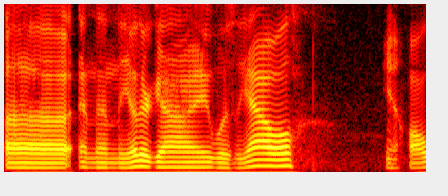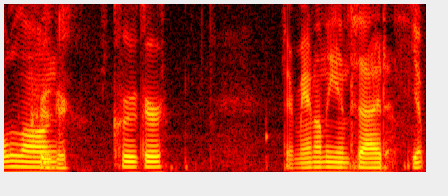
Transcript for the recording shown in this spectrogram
Uh, and then the other guy was the owl. Yeah. All along. Kruger. Kruger. Their man on the inside. Yep.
